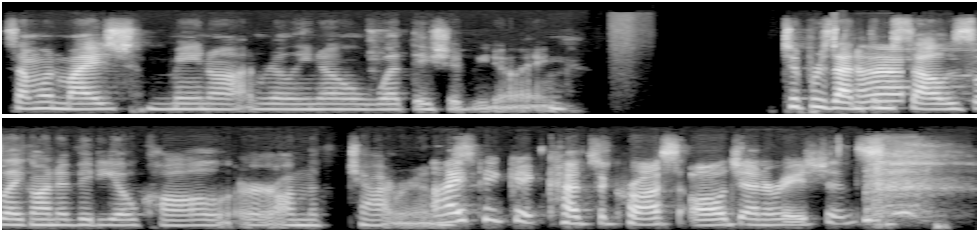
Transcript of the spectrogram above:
someone might just may not really know what they should be doing to present Uh, themselves like on a video call or on the chat room. i think it cuts across all generations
